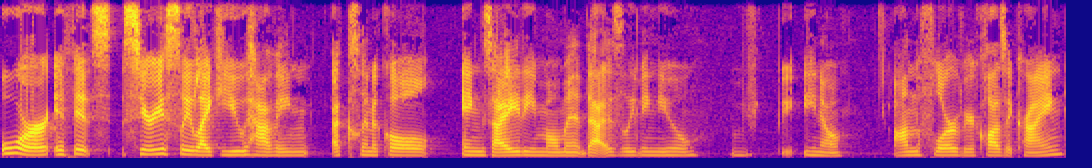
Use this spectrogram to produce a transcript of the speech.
or if it's seriously like you having a clinical anxiety moment that is leaving you, you know, on the floor of your closet crying.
